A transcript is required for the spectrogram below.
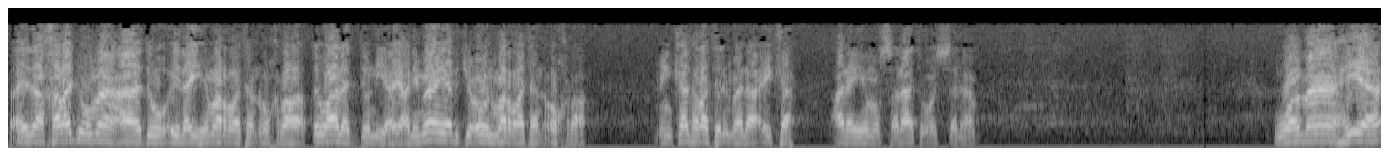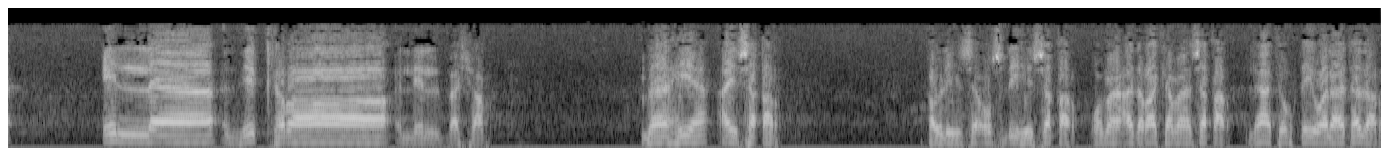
فإذا خرجوا ما عادوا إليه مرة أخرى طوال الدنيا يعني ما يرجعون مرة أخرى من كثرة الملائكة. عليهم الصلاة والسلام. وما هي إلا ذكرى للبشر. ما هي؟ أي سقر. قوله سأصليه سقر وما أدراك ما سقر. لا تبقي ولا تذر.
